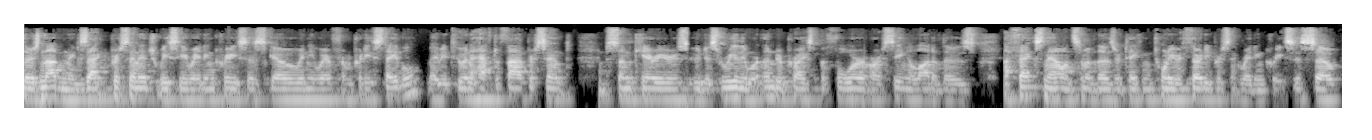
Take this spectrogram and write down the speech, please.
There's not an exact percentage. We see rate increases go anywhere from pretty stable, maybe two and a half to five percent. Some carriers who just really were underpriced before are seeing a lot of those effects now, and some of those are taking 20 or 30 percent rate increases. So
